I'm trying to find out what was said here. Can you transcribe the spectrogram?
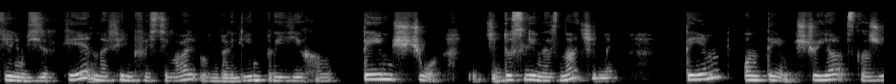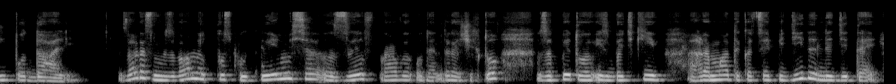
фільм зірки на фільм-фестиваль в Берлін приїхали? Тим, що дослівне значення, тим, он тим, що я скажу подалі. Зараз ми з вами поспілкуємося з вправи 1. До речі, хто запитував із батьків, граматика це підійде для дітей,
